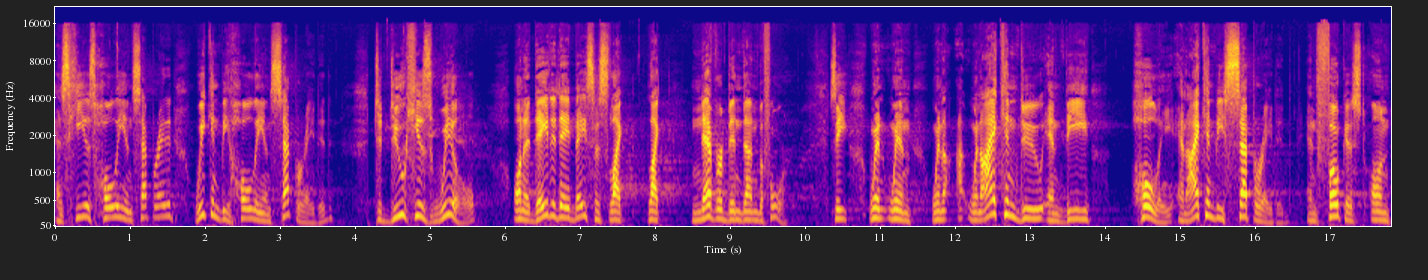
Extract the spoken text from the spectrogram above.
as he is holy and separated, we can be holy and separated to do his will on a day to day basis like, like never been done before. See, when, when, when, I, when I can do and be holy and I can be separated and focused on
